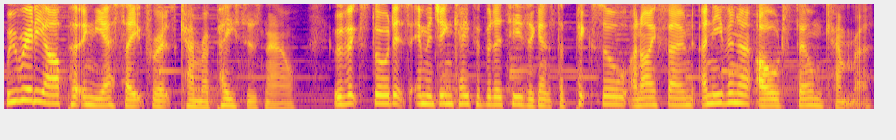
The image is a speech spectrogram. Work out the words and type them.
We really are putting the S8 through its camera paces now. We've explored its imaging capabilities against a Pixel, an iPhone, and even an old film camera,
